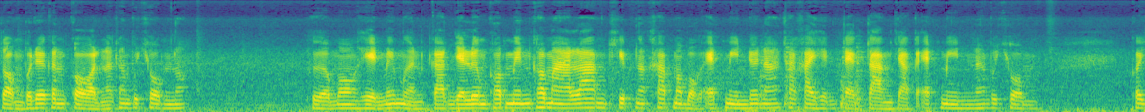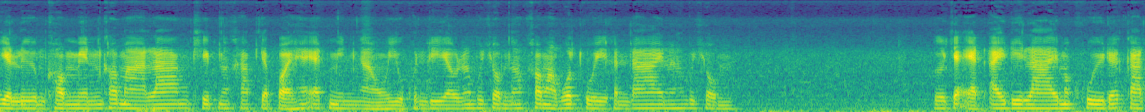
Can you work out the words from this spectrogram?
ส่องไปด้วยกันก่อนนะท่านผู้ชมเนาะ ผื่อมองเห็นไม่เหมือนกัน อย่าลืมคอมเมนต์เข้ามาล่างคลิปนะครับ มาบอกแอดมินด้วยนะ ถ้าใครเห็นแตกต่างจากแอดมินนะผู้ชม ก็อย่าลืมคอมเมนต์เข้ามาล่างคลิปนะครับ อย่าปล่อยให้แอดมินเหงาอยู่คนเดียวนะผู้ชมเนาะเข้ามาพูดคุยกันได้นะผู้ชมหรือจะแอดไอดีไลน์มาคุยด้วยกัน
